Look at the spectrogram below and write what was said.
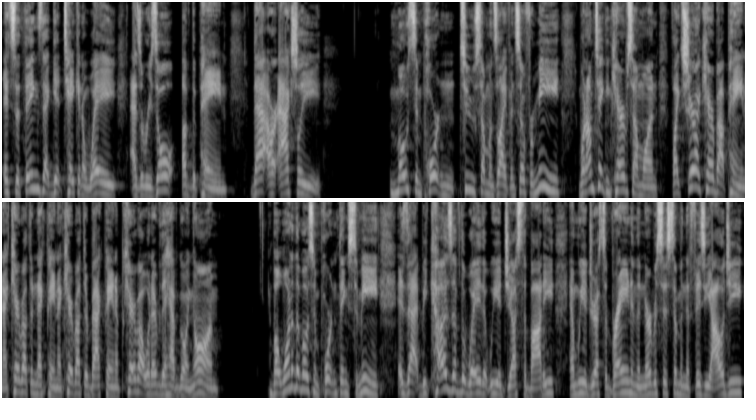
It's the things that get taken away as a result of the pain that are actually most important to someone's life. And so for me, when I'm taking care of someone, like sure, I care about pain. I care about their neck pain. I care about their back pain. I care about whatever they have going on. But one of the most important things to me is that because of the way that we adjust the body and we address the brain and the nervous system and the physiology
